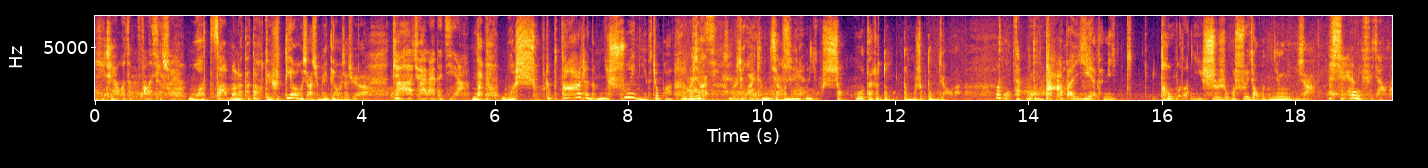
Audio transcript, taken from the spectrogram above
你这样我怎么放心睡啊？我怎么了？他到底是掉下去没掉下去啊？掉下去还来得及啊？那我手这不搭着呢吗？你睡你的就完了。而且而且我还跟你讲，你说你少给我在这动动手动脚的。我怎么动？大半夜的，你疼不得？你试试，我睡觉我拧你一下。那谁让你睡觉的？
